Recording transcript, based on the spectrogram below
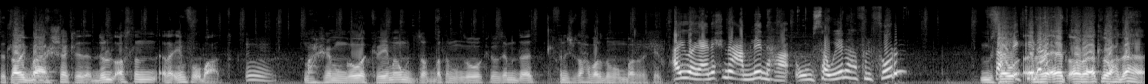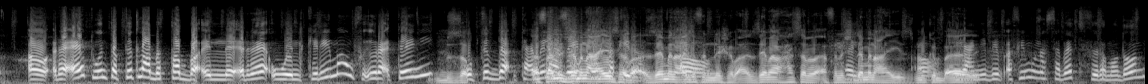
تطلع لك بقى على الشكل ده دول أصلا رايقين فوق بعض امم محشية من جوه كريمة ومتظبطة من جوه كريمة زي ما ده ال finish بتاعها برده من بره كده أيوه يعني إحنا عاملينها ومسوينها في الفرن مسوي؟ الرقات آه الرقات لوحدها آه رقات وأنت بتطلع بتطبق ال- الرق والكريمة وفي رق تاني بالظبط. وبتبدأ تعملها زي زي ما أنا عايزها. بقى زي ما أنا عايز آه. أفنشها بقى زي ما أنا حسب افنشها حلو. زي ما أنا عايز آه، ممكن بقى يعني بيبقى في مناسبات في رمضان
